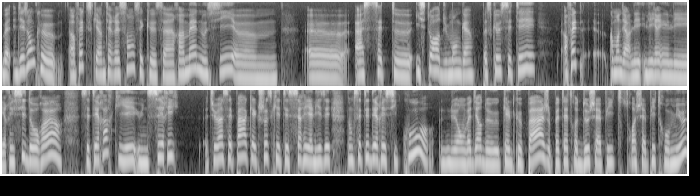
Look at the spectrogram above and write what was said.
Bah, disons que, en fait, ce qui est intéressant, c'est que ça ramène aussi euh, euh, à cette histoire du manga. Parce que c'était. En fait, comment dire, les, les- les récits d'horreur, c'était rare qu'il y ait une série. Tu vois, c'est pas quelque chose qui était sérialisé. Donc, c'était des récits courts, on va dire de quelques pages, peut-être deux chapitres, trois chapitres au mieux,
